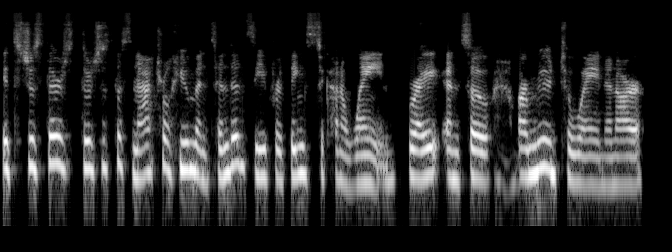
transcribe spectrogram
It's just there's there's just this natural human tendency for things to kind of wane right? And so mm-hmm. our mood to wane and our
